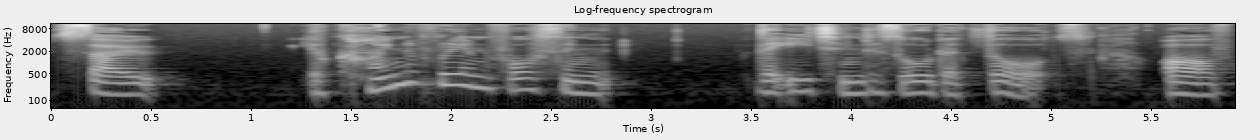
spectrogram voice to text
So you're kind of reinforcing the eating disorder thoughts of,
